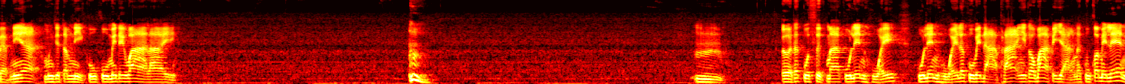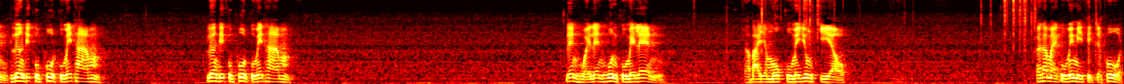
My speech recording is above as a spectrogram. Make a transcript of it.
แบบเนี้ย มึงจะตำหนิกูกูไม่ได้ว่าอะไร อืม เออ ถ้ากูศึกมากูเล่นหวย กูเล่นหวยแล้วกูไปด่าพระอย่างนี้ก็ว่าไปอย่างนะกูก็ไม่เล่น เรื่องที่กูพูดกูไม่ทำ เรื่องที่กูพูดกูไม่ทำเล่นหวยเล่นหุ้นกูไม่เล่นอบายมุกกูไม่ยุ่งเกี่ยว แล้วทำไมกูไม่มีสิทธิ์จะพูด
